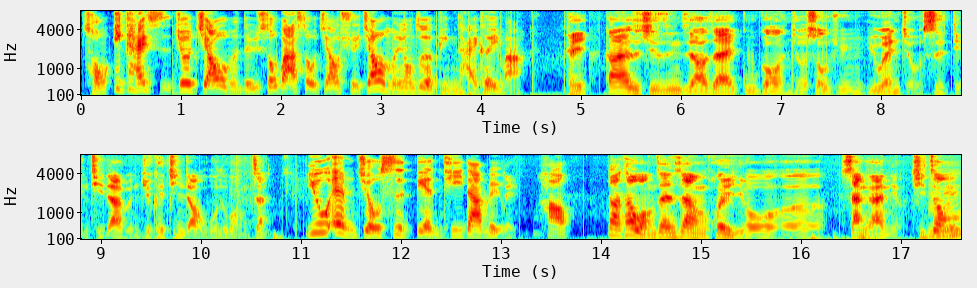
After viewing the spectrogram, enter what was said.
从一开始就教我们，等于手把手教学，教我们用这个平台，可以吗？可以。刚开始其实你只要在 Google 你就搜寻 UN 九四点 TW，你就可以进到我的网站 um 九四点 tw。对，好。那它网站上会有呃三个按钮，其中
